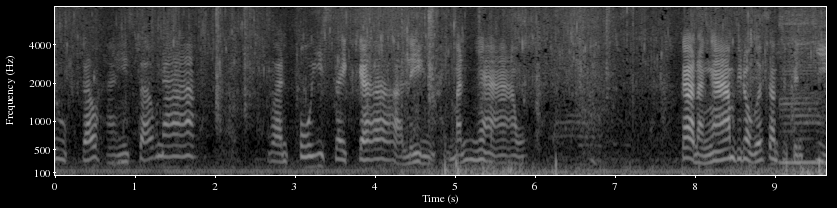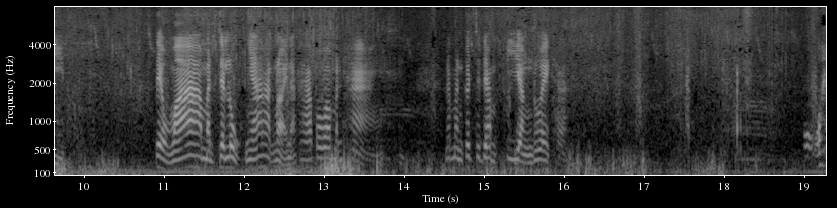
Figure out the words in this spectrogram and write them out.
ลูกสาวให้สาวนาหวานปุ๋ยใส่กาเล่งให้มันยาวกาหนังงามพี่น้องเอ้ยซ้ำสิเป็นกีบ แต่ว่ามันจะหลกยากหน่อยนะคะ เพราะว่ามันห่าง แล้วมันก็จะดำเปียงด้วยค่ะ โอ้ย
